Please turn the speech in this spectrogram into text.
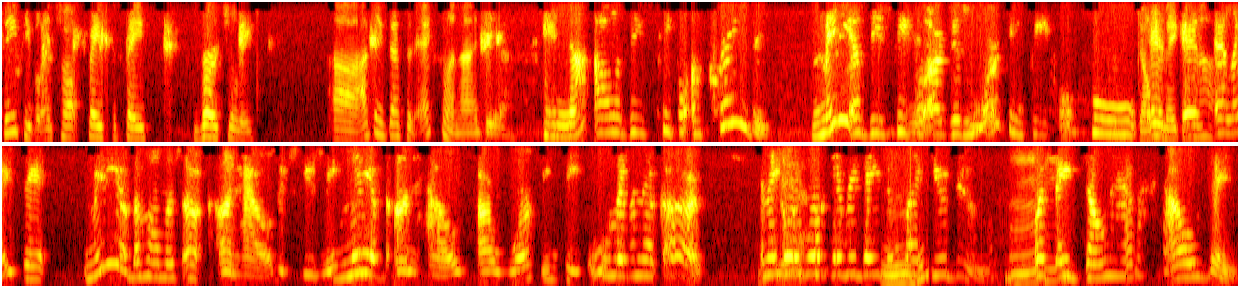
see people and talk face to face virtually. Uh, I think that's an excellent idea. And not all of these people are crazy. Many of these people are just working people who, Don't as, make as. LA said, many of the homeless are unhoused, excuse me, many of the unhoused are working people who live in their cars. And they go to work every day just Mhm. like you do. Mhm. But they don't have housing.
